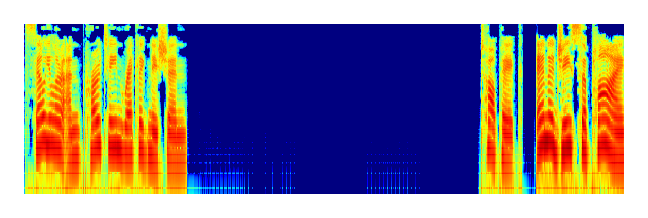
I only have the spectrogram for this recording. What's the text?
Cellular and protein recognition. Topic energy supply,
